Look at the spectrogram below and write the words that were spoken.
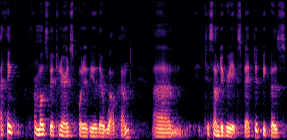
I think from most veterinarians' point of view, they're welcomed. Um, to some degree, expected because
